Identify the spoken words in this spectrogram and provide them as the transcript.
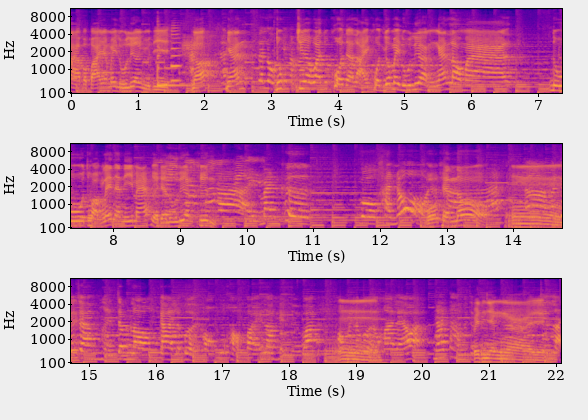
มาป๊าป๊ายังไม่รู้เรื่องอยู่ดีเนาะงั้นสรุปทุกเชื่อว่าทุกคนอะหลายคนก็ไม่รู้เรื่อง งั้นเรามาดูถอกเล่นอันนี้ไหมเผื่อจะรู้เรื่องขึ้น ใช่มันคือโวคาโน Volcano อืม มันก็จะเหมือนจำลองการระเบิดของภูเขาไฟให้เราเห็นเลยว่าพอมันระเบิดออกมาแล้วอะหน้าตามันจะเป็นยังไง จะไหล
